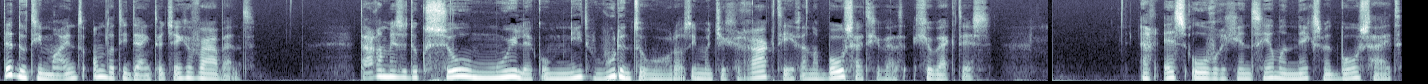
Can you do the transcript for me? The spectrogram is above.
Dit doet die mind omdat hij denkt dat je in gevaar bent. Daarom is het ook zo moeilijk om niet woedend te worden als iemand je geraakt heeft en er boosheid gewekt is. Er is overigens helemaal niks met boosheid.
